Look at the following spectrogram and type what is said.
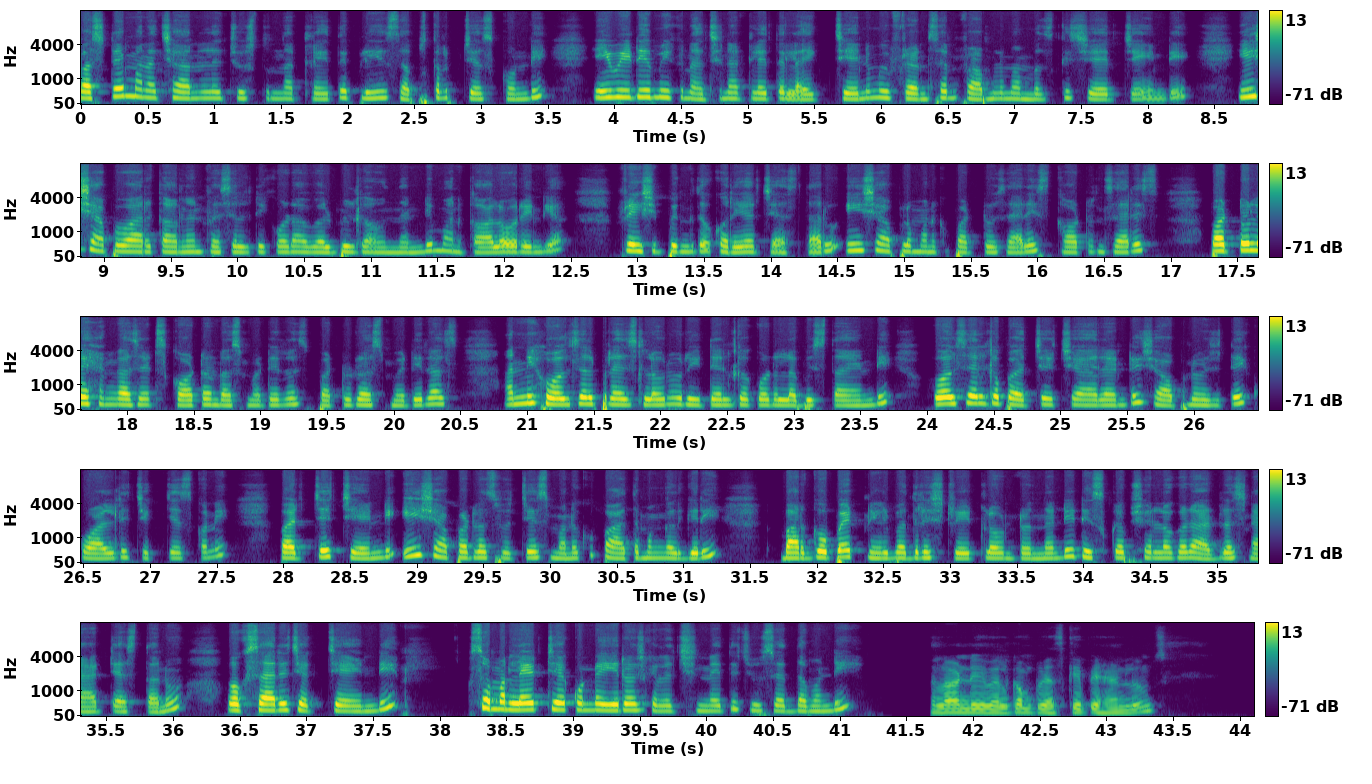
First time మన ఛానల్‌ని చూస్తున్నట్లయితే ప్లీజ్ సబ్స్క్రైబ్ చేసుకోండి. ఈ వీడియో మీకు నచ్చినట్లయితే లైక్ చేయండి. మీ ఫ్రెండ్స్ అండ్ ఫ్యామిలీ మెంబర్స్‌కి షేర్ చేయండి. ఈ షాప్ వారికి ఆన్‌లైన్ ఫెసిలిటీ కూడా అవైలబుల్‌గా ఉందండి. మనకు ఆల్ ఓవర్ ఇండియా ఫ్రీ షిప్పింగ్‌తో కొరియర్ చేస్తారు. ఈ షాప్‌లో మనకు పట్టు శారీస్, కాటన్ శారీస్, పట్టు lehenga sets, cotton dress materials, పట్టు డ్రెస్ మెటీరియల్స్ అన్ని హోల్సేల్ ప్రైస్లోనూ రీటైల్‌గా కూడా లభిస్తాయండి. హోల్సేల్‌గా పర్చేజ్ చేయాలంటే షాప్‌ని విజిట్ అయ్యి క్వాలిటీ చెక్ చేసుకొని పర్చేజ్ చేయండి. ఈ షాప్ అడ్రస్ వచ్చేసి మనకు పాత మంగళగిరి భార్గోపేట్ నీలభద్రి స్ట్రీట్‌లో ఉంటుందండి. డిస్క్రిప్షన్‌లో కూడా అడ్రస్‌ని యాడ్ చేస్తాను. ఒకసారి చెక్ చేయండి. సో, మనం లేట్ చేయకుండా ఈ రోజుకి వెళ్ళొచ్చింది అయితే చూసేద్దామండి. హలో అండి వెల్కమ్ టు ఎస్కేపీ హ్యాండ్లూమ్స్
